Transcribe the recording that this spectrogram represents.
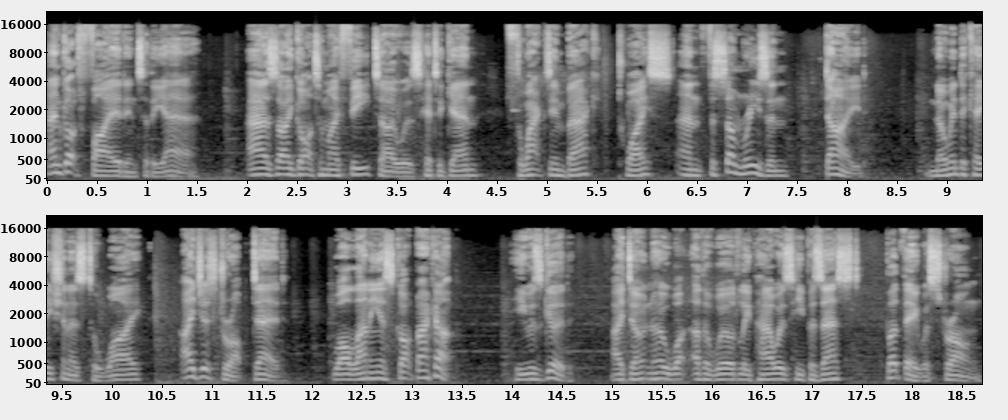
and got fired into the air. As I got to my feet, I was hit again, thwacked him back twice, and for some reason, died. No indication as to why, I just dropped dead, while Lanius got back up. He was good. I don't know what otherworldly powers he possessed, but they were strong.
